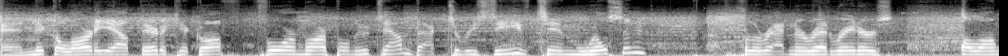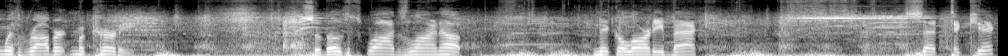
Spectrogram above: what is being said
And Nicolardi out there to kick off for Marple Newtown. Back to receive Tim Wilson for the Radnor Red Raiders, along with Robert McCurdy. So both squads line up. Nicolardi back, set to kick.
